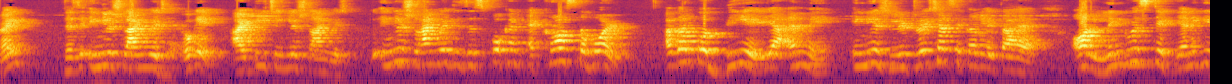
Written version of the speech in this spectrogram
राइट जैसे इंग्लिश लैंग्वेज है okay I teach English language तो English language is spoken across the world अगर कोई बीए या एमए इंग्लिश लिटरेचर से कर लेता है और लिंग्विस्टिक यानी कि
